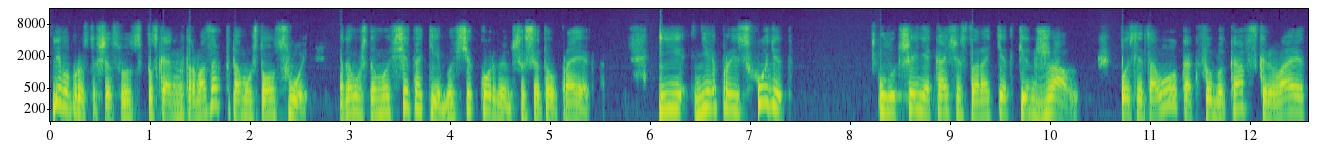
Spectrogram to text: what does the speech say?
либо просто все спускаем на тормозах, потому что он свой. Потому что мы все такие, мы все кормимся с этого проекта. И не происходит улучшение качества ракет «Кинжал» после того, как ФБК вскрывает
